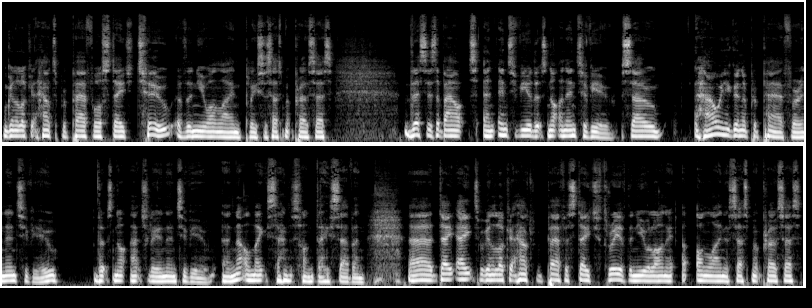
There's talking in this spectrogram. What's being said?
we're going to look at how to prepare for stage two of the new online police assessment process. This is about an interview that's not an interview. So, how are you going to prepare for an interview that's not actually an interview. And that'll make sense on day seven. Uh, day eight, we're going to look at how to prepare for stage three of the new online assessment process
